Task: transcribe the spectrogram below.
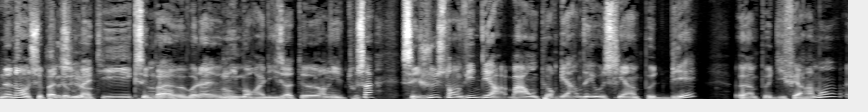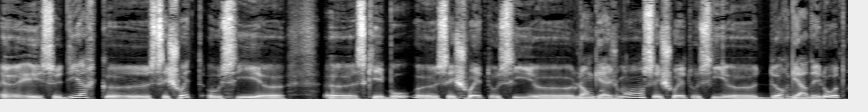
non, non, c'est pas dogmatique, c'est pas euh, voilà ni moralisateur ni tout ça. C'est juste envie de dire, bah on peut regarder aussi un peu de biais, euh, un peu différemment, euh, et se dire que c'est chouette aussi euh, euh, ce qui est beau, euh, c'est chouette aussi euh, l'engagement, c'est chouette aussi euh, de regarder l'autre.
